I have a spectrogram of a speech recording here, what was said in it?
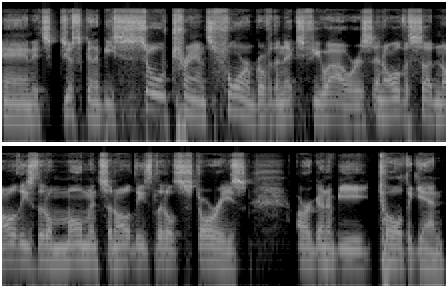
And it's just going to be so transformed over the next few hours. And all of a sudden, all these little moments and all these little stories are going to be told again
